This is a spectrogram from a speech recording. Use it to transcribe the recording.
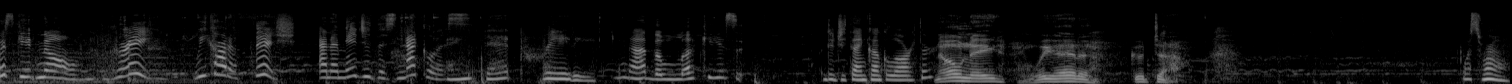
How you boys getting on? Great! We caught a fish, and I made you this necklace. Ain't that pretty? Ain't I the luckiest? Did you thank Uncle Arthur? No need. We had a good time. What's wrong?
